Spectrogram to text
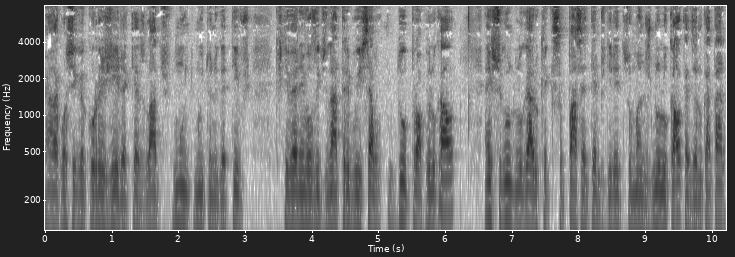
ela consiga corrigir aqueles lados muito, muito negativos que estiverem envolvidos na atribuição do próprio local. Em segundo lugar, o que é que se passa em termos de direitos humanos no local, quer dizer, no Catar.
